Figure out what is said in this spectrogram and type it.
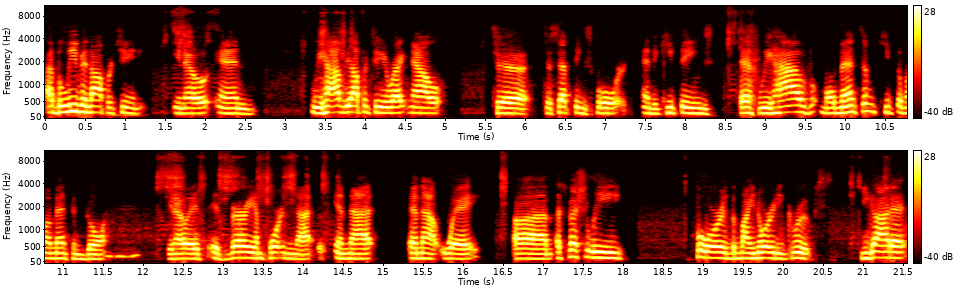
I believe in opportunity, you know, and we have the opportunity right now to to set things forward and to keep things. If we have momentum, keep the momentum going. You know, it's it's very important that in that in that way, um, especially for the minority groups. You gotta.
